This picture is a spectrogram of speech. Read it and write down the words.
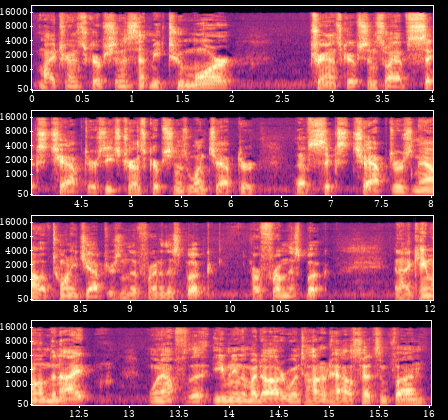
my transcription has sent me two more transcriptions. So I have six chapters. Each transcription is one chapter. I have six chapters now of 20 chapters in the front of this book, or from this book. And I came home tonight, went out for the evening with my daughter, went to Haunted House, had some fun.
